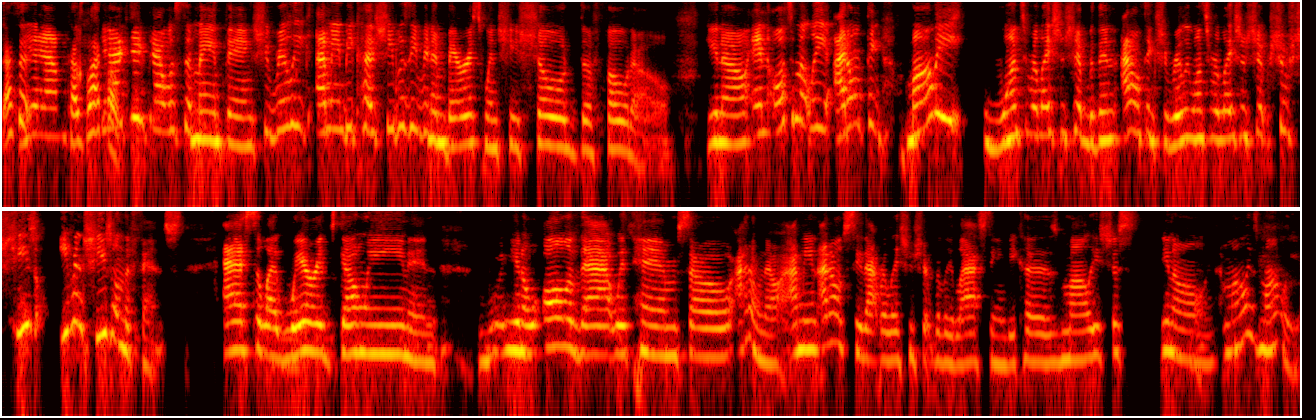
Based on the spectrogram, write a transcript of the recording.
That's it. Yeah. Because black. Yeah, folks. I think that was the main thing. She really, I mean, because she was even embarrassed when she showed the photo, you know. And ultimately, I don't think Molly wants a relationship, but then I don't think she really wants a relationship. She, she's even she's on the fence as to like where it's going and you know all of that with him so i don't know i mean i don't see that relationship really lasting because molly's just you know mm. molly's molly.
